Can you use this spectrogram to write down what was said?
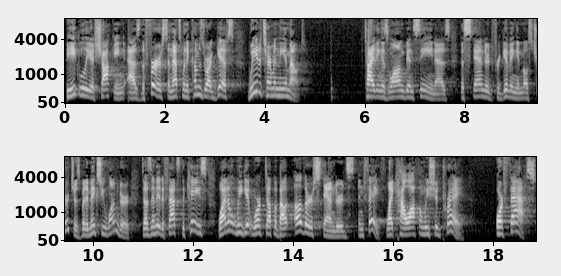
be equally as shocking as the first, and that's when it comes to our gifts, we determine the amount. Tithing has long been seen as the standard for giving in most churches, but it makes you wonder, doesn't it? If that's the case, why don't we get worked up about other standards in faith, like how often we should pray, or fast,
